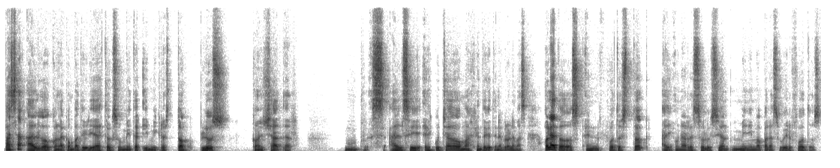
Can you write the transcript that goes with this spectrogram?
¿Pasa algo con la compatibilidad de Stock Submitter y Microstock Plus con Shutter? Mm, pues, al sí, he escuchado más gente que tiene problemas. Hola a todos. En Photostock hay una resolución mínima para subir fotos.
